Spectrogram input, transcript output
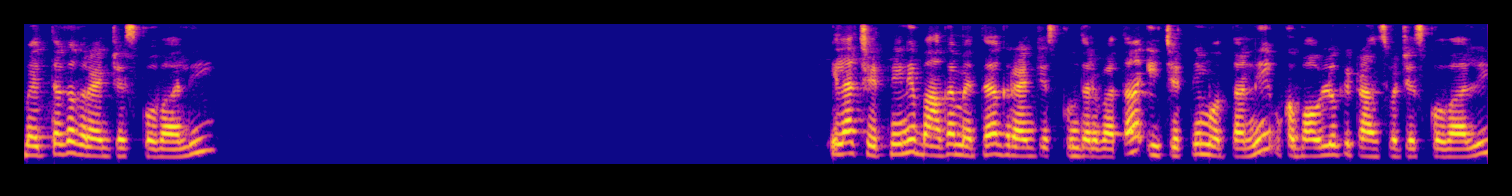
మెత్తగా గ్రైండ్ చేసుకోవాలి. ఇలా చట్నీని బాగా మెత్తగా గ్రైండ్ చేసుకున్న తర్వాత ఈ చట్నీ మొత్తాన్ని ఒక బౌల్లోకి ట్రాన్స్ఫర్ చేసుకోవాలి.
